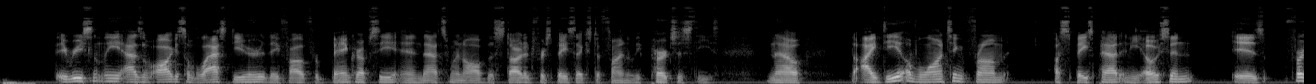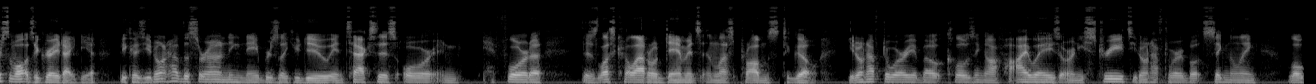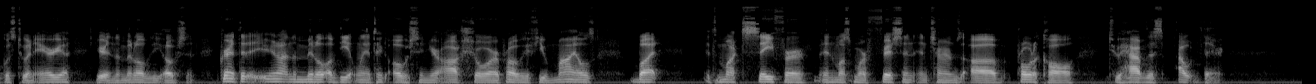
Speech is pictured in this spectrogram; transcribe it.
they recently, as of August of last year, they filed for bankruptcy, and that's when all of this started for SpaceX to finally purchase these. Now, the idea of launching from a space pad in the ocean is, first of all, it's a great idea because you don't have the surrounding neighbors like you do in Texas or in Florida there's less collateral damage and less problems to go. You don't have to worry about closing off highways or any streets. You don't have to worry about signaling locals to an area. You're in the middle of the ocean. Granted, you're not in the middle of the Atlantic Ocean. You're offshore, probably a few miles, but it's much safer and much more efficient in terms of protocol to have this out there.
